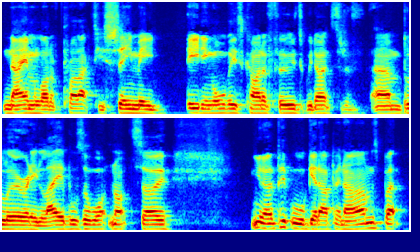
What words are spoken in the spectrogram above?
name a lot of products. You see me eating all these kind of foods. We don't sort of um, blur any labels or whatnot. So, you know, people will get up in arms, but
